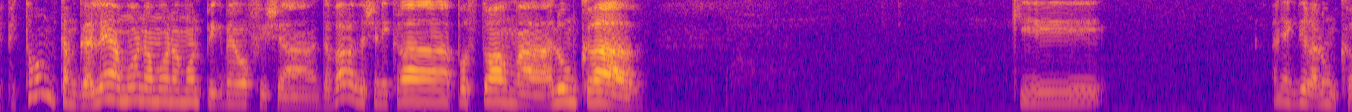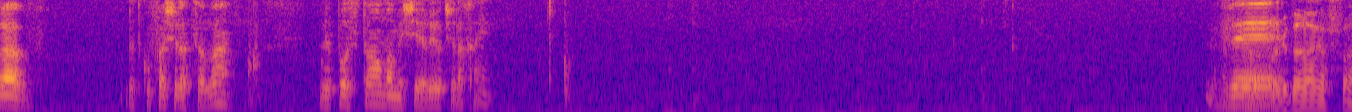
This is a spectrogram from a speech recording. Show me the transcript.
ופתאום אתה מגלה המון המון המון פגמי אופי שהדבר הזה שנקרא פוסט-טראומה, הלום קרב, כי אני אגדיר הלום קרב לתקופה של הצבא ופוסט-טראומה משאריות של החיים. ו... הגדרה יפה.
